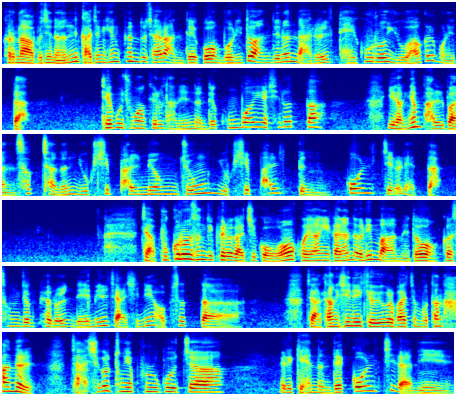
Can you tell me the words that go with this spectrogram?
그러나 아버지는 가정 형편도 잘 안 되고 머리도 안 되는 나를 대구로 유학을 보냈다. 대구 중학교를 다녔는데 공부하기가 싫었다. 1학년 8반 석차는 68명 중 68등 꼴찌를 했다. 자, 부끄러운 성적표를 가지고 고향에 가는 어린 마음에도 그 성적표를 내밀 자신이 없었다. 자, 당신이 교육을 받지 못한 하늘, 자식을 통해 풀고자 이렇게 했는데 꼴찌라니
